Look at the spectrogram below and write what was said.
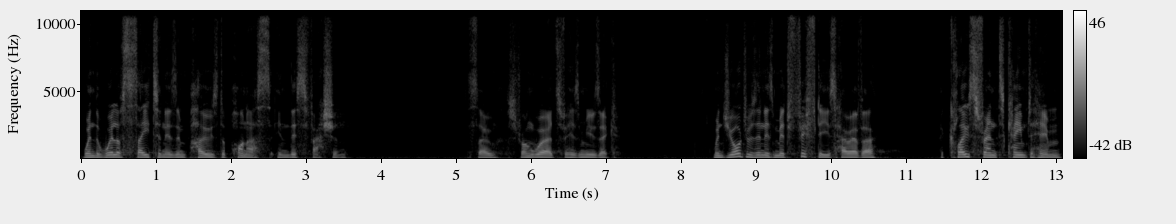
when the will of Satan is imposed upon us in this fashion? So, strong words for his music. When George was in his mid 50s, however, a close friend came to him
